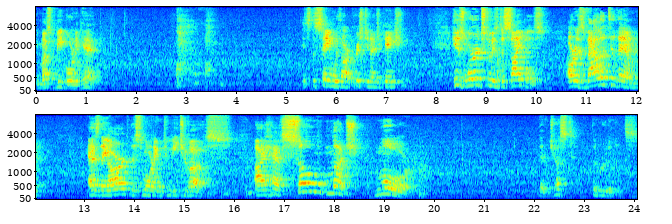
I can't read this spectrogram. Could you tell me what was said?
You must be born again. It's the same with our Christian education. His words to his disciples are as valid to them as they are this morning to each of us. I have so much more than just the rudiments.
